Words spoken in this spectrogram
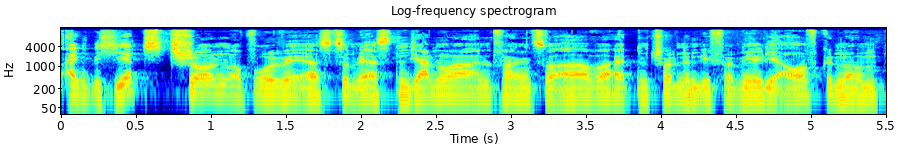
eigentlich jetzt schon, obwohl wir erst zum 1. Januar anfangen zu arbeiten, schon in die Familie aufgenommen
